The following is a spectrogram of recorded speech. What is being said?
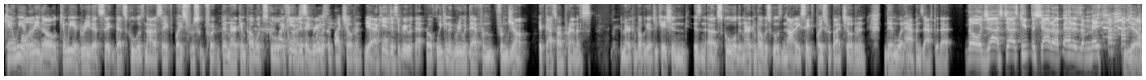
Can we agree though? Can we agree that sa- that school is not a safe place for for the American public school? I can't a disagree with for black children. Yeah, i can't disagree with that So if we can agree with that from from jump, if that's our premise, the American public education is uh, school, the American public school is not a safe place for black children, then what happens after that? No, Josh, Josh, keep the shot up. That is amazing. Yo,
